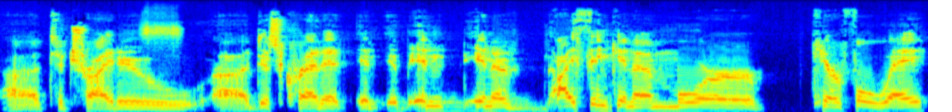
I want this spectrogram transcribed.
uh, to try to uh, discredit in, in in a I think in a more careful way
